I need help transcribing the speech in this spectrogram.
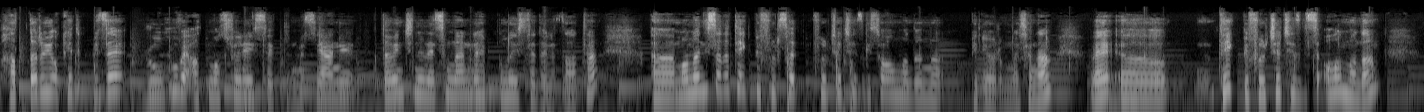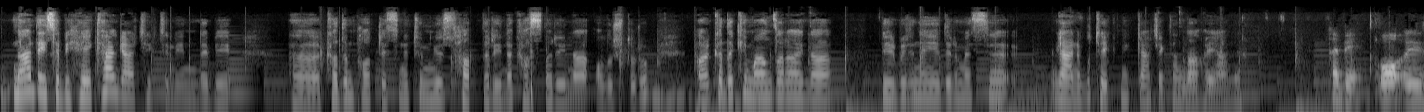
hatları yok edip bize ruhu ve atmosferi hissettirmesi. Yani Da Vinci'nin resimlerinde hep bunu hissederiz zaten. E, Mona Lisa'da tek bir fırça, fırça çizgisi olmadığını biliyorum mesela. Ve e, tek bir fırça çizgisi olmadan neredeyse bir heykel gerçekçiliğinde bir e, kadın portresini tüm yüz hatlarıyla, kaslarıyla oluşturup arkadaki manzarayla birbirine yedirmesi yani bu teknik gerçekten daha yani. Tabii. O e,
